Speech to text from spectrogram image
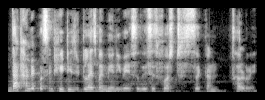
That hundred percent heat is utilized by many ways. So this is first second third way.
